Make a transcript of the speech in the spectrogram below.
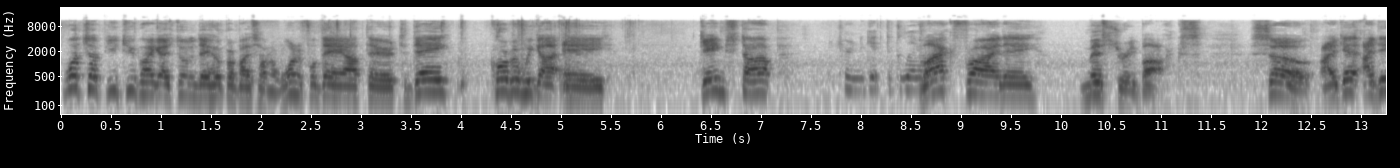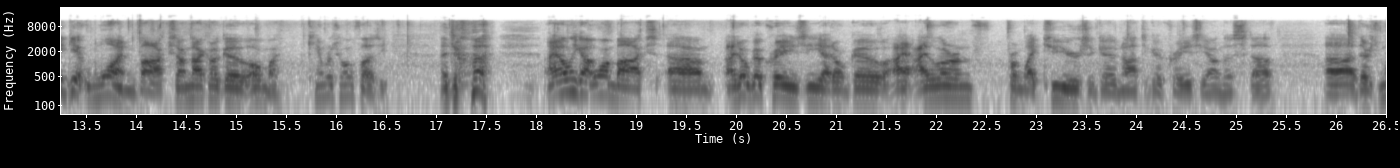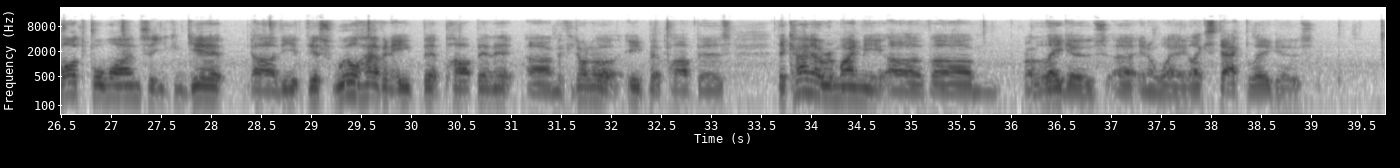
What's up YouTube? How you guys doing today? Hope everybody's having a wonderful day out there. Today, Corbin, we got a GameStop Trying to get the glare. Black Friday mystery box. So, I get I did get one box. I'm not going to go, oh my camera's going fuzzy. I, I only got one box. Um, I don't go crazy. I don't go, I, I learned from like two years ago not to go crazy on this stuff. Uh, there's multiple ones that you can get. Uh, the, this will have an 8-bit pop in it. Um, if you don't know what 8-bit pop is, they kind of remind me of um, Legos uh, in a way, like stacked Legos,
